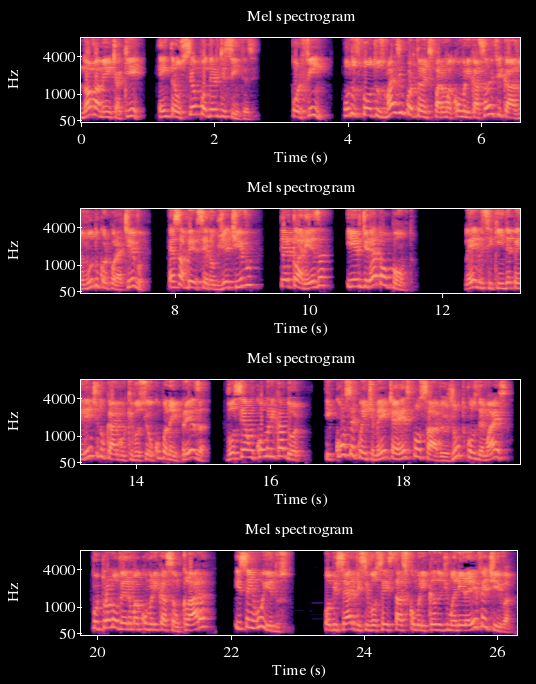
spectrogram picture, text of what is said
Novamente aqui entra o seu poder de síntese. Por fim, um dos pontos mais importantes para uma comunicação eficaz no mundo corporativo é saber ser objetivo, ter clareza e ir direto ao ponto. Lembre-se que, independente do cargo que você ocupa na empresa, você é um comunicador e, consequentemente, é responsável, junto com os demais, por promover uma comunicação clara e sem ruídos. Observe se você está se comunicando de maneira efetiva,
